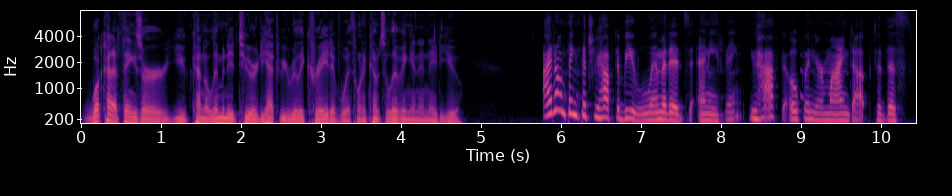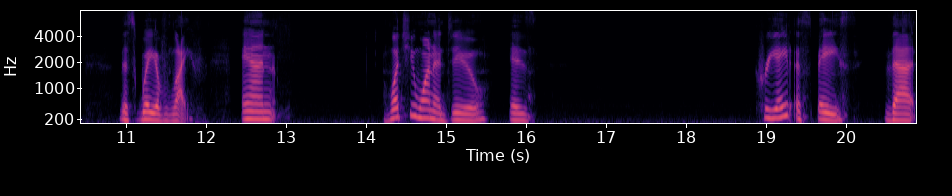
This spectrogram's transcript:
what kind of things are you kind of limited to, or do you have to be really creative with when it comes to living in an ADU? I don't think that you have to be limited to anything. You have to open your mind up to this this way of life. And what you want to do is create a space that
